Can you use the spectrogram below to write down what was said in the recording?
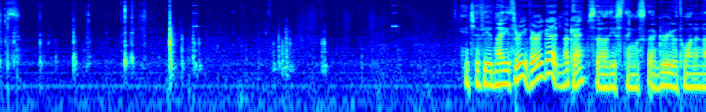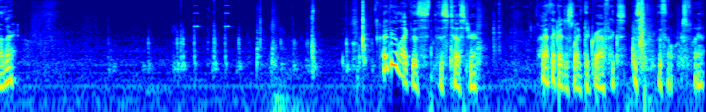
Oops. HFE 93, very good. Okay, so these things agree with one another. I do like this this tester. I think I just like the graphics. This this one works fine.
